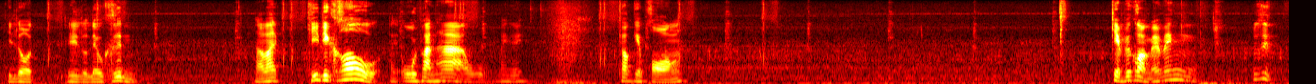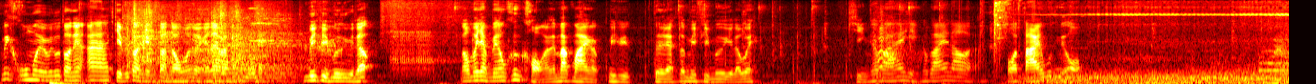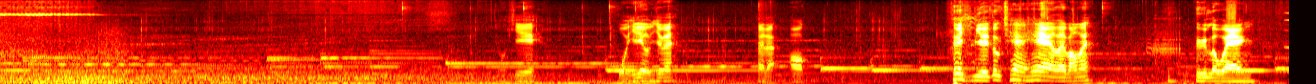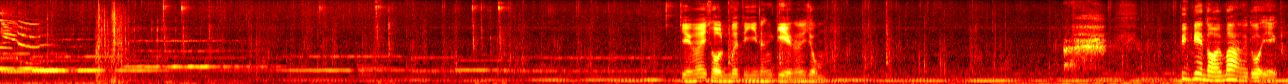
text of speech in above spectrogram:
รีโหลดรีโหลดเร็วขึ้น สามารถคิดิคอลโอ้ยพันห้าโอ้ไม่เลยช่องเก็บของ เก็บไปก่อนไหมแม่งรู้สึกไม่คุ้มเลยไม่รู้ตอนเนี้ยอะเก็บไปก่อนเก็บไปก่อนดองไว้ก่อนก็ได้ปะมีฝีมืออยู่แล้ว เราไม่จำเป็นต้องขึ้นของอะไรมากมายกับมีฝีเตือนเรามีฝีมืออยู่แล้วเว้ยขิงเข้าไปขิงเข้าไปเราอะพอตายพูดไม่ออก ป่วยที่เดิมใช่ไหมใช่แหละออก เฮ้ย มีอะไรต้องแช่แห้อะไรบ้างไหมคือระแวง เกมไม่ชนเมื่อกี้ทั้งเกมท่านผู้ชมปิ๊กเนี่ยน้อยมากเลยตัวเอก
